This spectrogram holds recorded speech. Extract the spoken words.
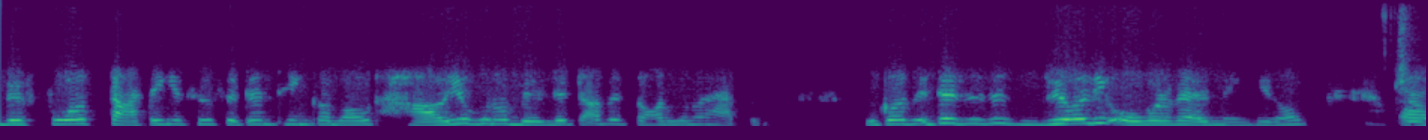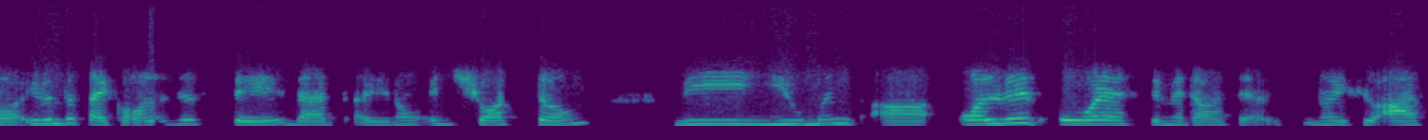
before starting, if you sit and think about how you're going to build it up, it's not going to happen because it is, it is really overwhelming you know. Uh, even the psychologists say that uh, you know in short term we humans are always overestimate ourselves. You know if you ask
